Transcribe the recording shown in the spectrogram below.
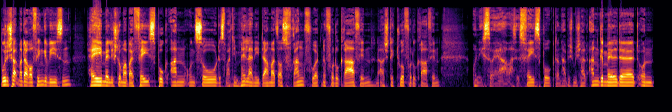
wurde ich halt mal darauf hingewiesen, hey, melde dich doch mal bei Facebook an und so. Das war die Melanie damals aus Frankfurt, eine Fotografin, eine Architekturfotografin. Und ich so, ja, was ist Facebook? Dann habe ich mich halt angemeldet und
